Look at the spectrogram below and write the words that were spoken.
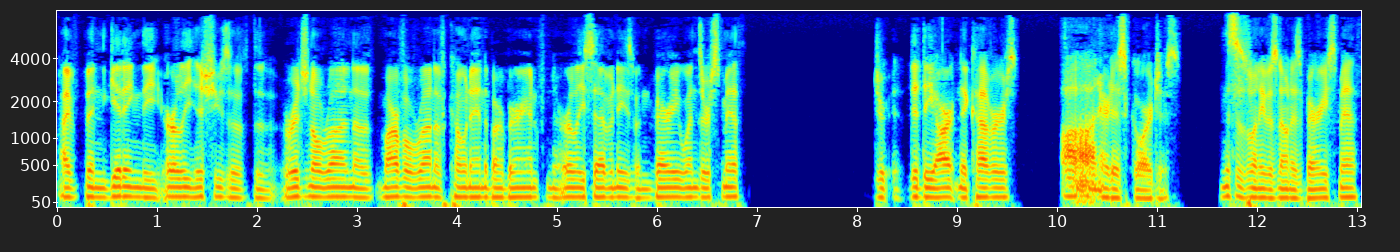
I've been getting the early issues of the original run of Marvel run of Conan the Barbarian from the early 70s when Barry Windsor Smith did the art and the covers. Oh, and they're just gorgeous. And this is when he was known as Barry Smith.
